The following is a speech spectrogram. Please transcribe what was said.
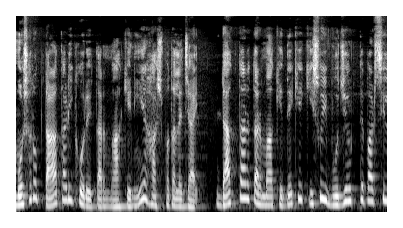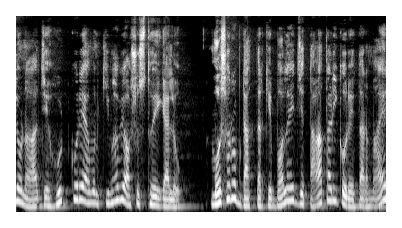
মোশারফ তাড়াতাড়ি করে তার মাকে নিয়ে হাসপাতালে যায়। ডাক্তার তার মাকে দেখে কিছুই বুঝে উঠতে পারছিল না যে হুট করে এমন কীভাবে অসুস্থ হয়ে গেল। মোশারফ ডাক্তারকে বলে যে তাড়াতাড়ি করে তার মায়ের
